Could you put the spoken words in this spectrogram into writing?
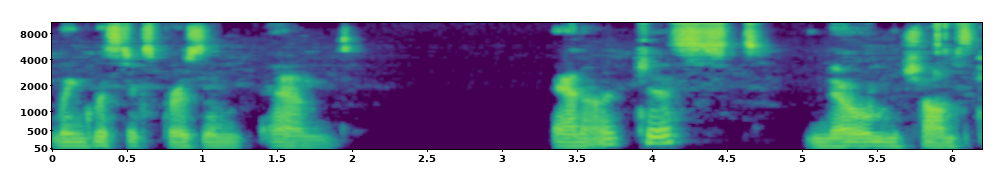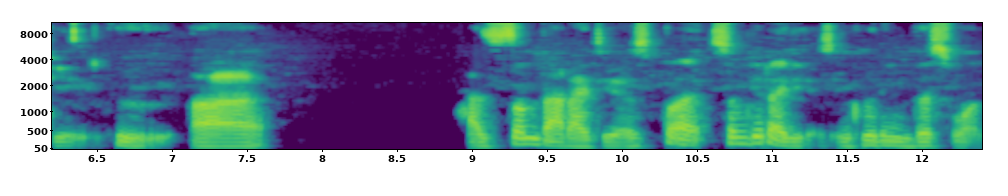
linguistics person and anarchist Noam Chomsky, who uh, has some bad ideas, but some good ideas, including this one.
